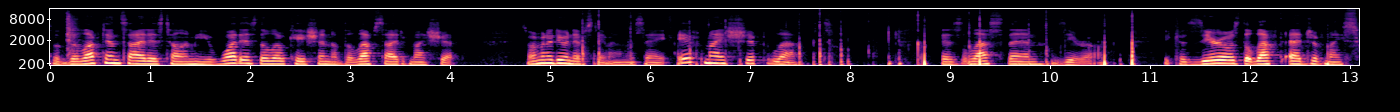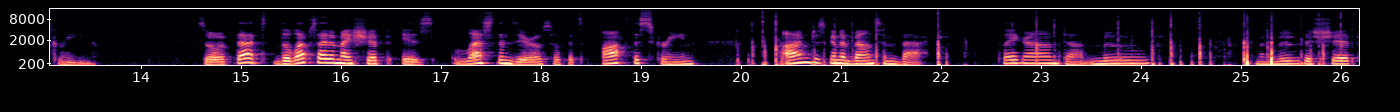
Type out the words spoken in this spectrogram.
So the left-hand side is telling me what is the location of the left side of my ship. So I'm going to do an if statement. I'm going to say if my ship left is less than 0, because 0 is the left edge of my screen. So if that the left side of my ship is less than zero, so if it's off the screen, I'm just going to bounce him back. Playground uh, move. I'm going to move the ship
